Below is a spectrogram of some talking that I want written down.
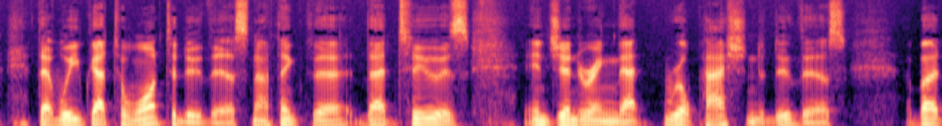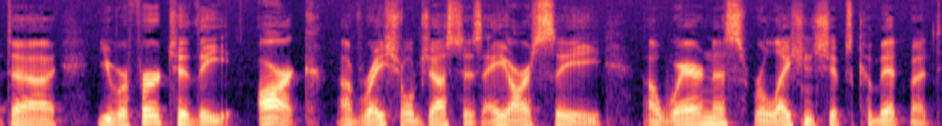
that we've got to want to do this, and I think that that too is engendering that real passion to do this. But uh, you refer to the ARC of racial justice, ARC, awareness, relationships, commitment.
